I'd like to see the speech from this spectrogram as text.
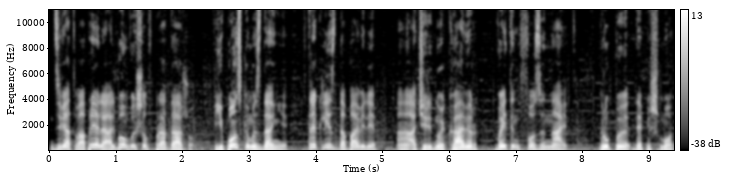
9 апреля альбом вышел в продажу. В японском издании в трек-лист добавили э, очередной кавер Waiting for the Night группы Depeche Mode.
